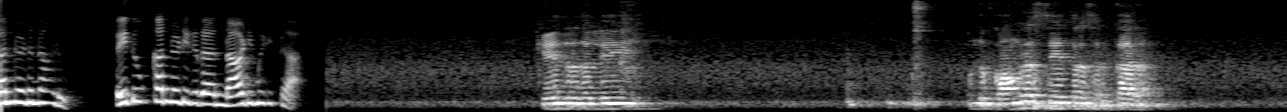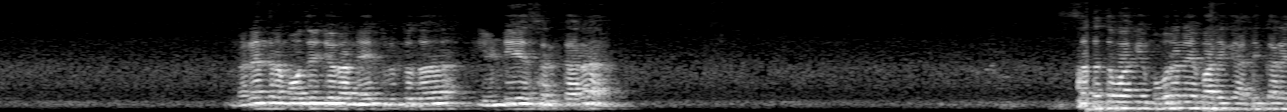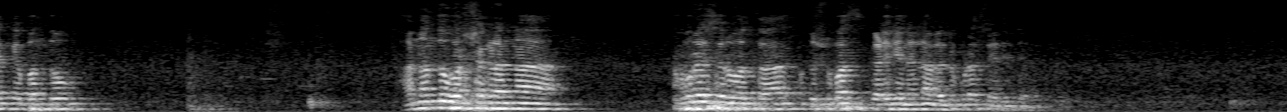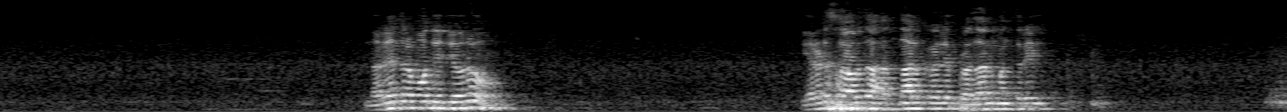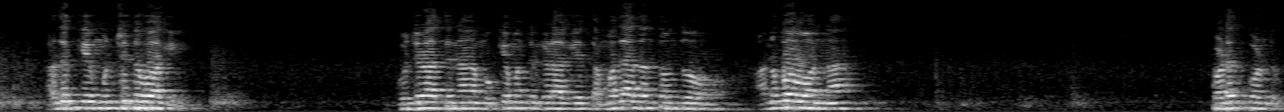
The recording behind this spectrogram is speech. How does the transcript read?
ಕನ್ನಡ ನಾಡು. ಇದು ಕನ್ನಡಿಗರ ನಾಡಿಮಿಡಿತ. ಕೇಂದ್ರದಲ್ಲಿ ಒಂದು ಕಾಂಗ್ರೆಸ್ಸೇತರ ಸರ್ಕಾರ. ನರೇಂದ್ರ ಮೋದಿಜಿಯವರ ನೇತೃತ್ವದ ಎನ್ ಡಿ ಎ ಸರ್ಕಾರ ಸತತವಾಗಿ ಮೂರನೇ ಬಾರಿಗೆ ಅಧಿಕಾರಕ್ಕೆ ಬಂದು ಹನ್ನೊಂದು ವರ್ಷಗಳನ್ನ ಪೂರೈಸಿರುವಂತಹ ಒಂದು ಶುಭ ಗಳಿಗೆನಲ್ಲಿ ನಾವೆಲ್ಲರೂ ಕೂಡ ಸೇರಿದ್ದೇವೆ. ನರೇಂದ್ರ ಮೋದಿಜಿಯವರು ಎರಡು ಸಾವಿರದ ಹದಿನಾಲ್ಕರಲ್ಲಿ ಪ್ರಧಾನಮಂತ್ರಿ, ಅದಕ್ಕೆ ಮುಂಚಿತವಾಗಿ ಗುಜರಾತಿನ ಮುಖ್ಯಮಂತ್ರಿಗಳಾಗಿ ತಮ್ಮದೇ ಆದಂತ ಒಂದು ಅನುಭವವನ್ನ ಪಡೆದುಕೊಂಡು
